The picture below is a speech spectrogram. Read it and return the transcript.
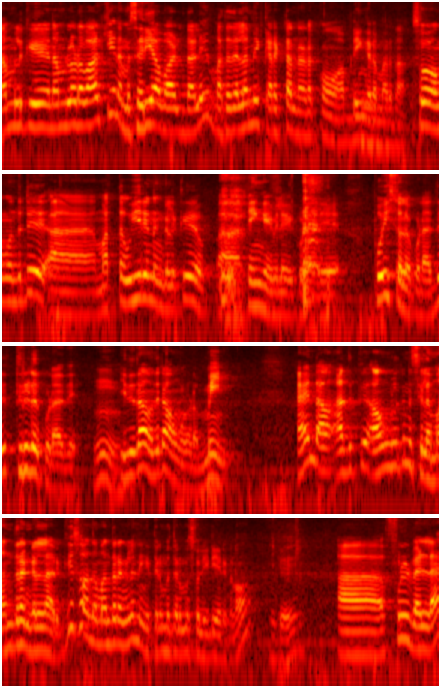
நம்மளுக்கு நம்மளோட வாழ்க்கையை நம்ம சரியாக வாழ்ந்தாலே மற்றது எல்லாமே கரெக்டாக நடக்கும் அப்படிங்கிற மாதிரி தான். ஸோ அவங்க வந்துட்டு மற்ற உயிரினங்களுக்கு தீங்கை விளைவிக்கக்கூடாது பொய் சொல்லக்கூடாது திருடக்கூடாது. இதுதான் வந்துட்டு அவங்களோட மெயின் அண்ட் அதுக்கு அவங்களுக்குன்னு சில மந்திரங்கள்லாம் இருக்குது ஸோ அந்த மந்திரங்களை நீங்கள் திரும்ப திரும்ப சொல்லிகிட்டே இருக்கணும். ஃபுல் வெள்ளை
